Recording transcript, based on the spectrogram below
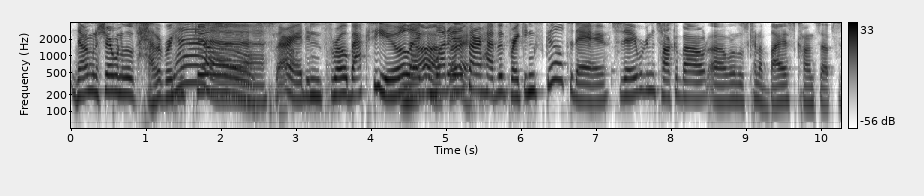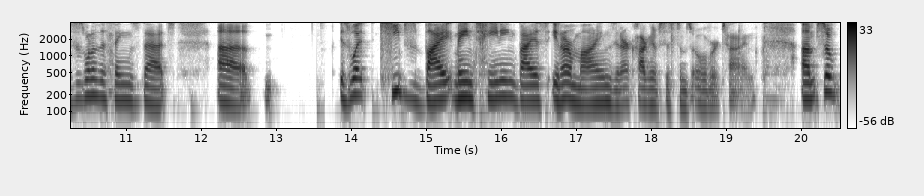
Now I'm going to share one of those habit breaking yeah. skills. Sorry, I didn't throw back to you. No, like, what is right. our habit breaking skill today? Today, we're going to talk about uh, one of those kind of bias concepts. This is one of the things that uh, is what keeps by maintaining bias in our minds and our cognitive systems over time. Um, so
